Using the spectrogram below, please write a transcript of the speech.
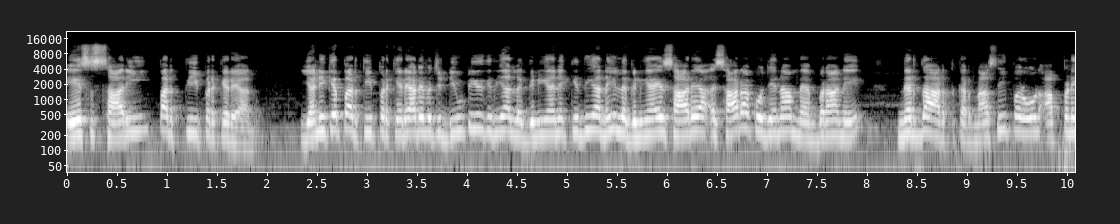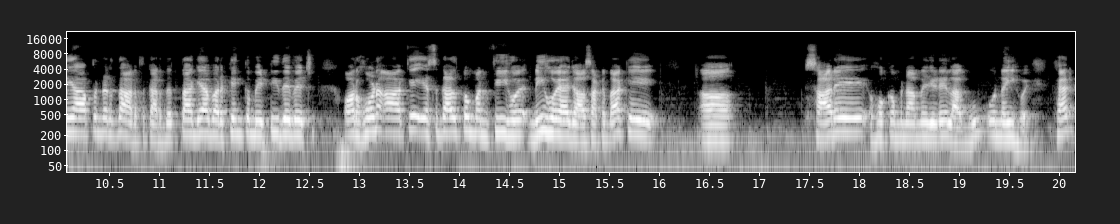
ਇਸ ਸਾਰੀ ਭਰਤੀ ਪ੍ਰਕਿਰਿਆ ਨੂੰ। ਯਾਨੀ ਕਿ ਭਰਤੀ ਪ੍ਰਕਿਰਿਆ ਦੇ ਵਿੱਚ ਡਿਊਟੀ ਕਿਹਦੀਆਂ ਲੱਗਣੀਆਂ ਨੇ, ਕਿਹਦੀਆਂ ਨਹੀਂ ਲੱਗਣੀਆਂ, ਇਹ ਸਾਰਾ ਸਾਰਾ ਕੁਝ ਇਹਨਾਂ ਮੈਂਬਰਾਂ ਨੇ ਨਿਰਧਾਰਤ ਕਰਨਾ ਸੀ, ਪਰ ਉਹ ਆਪਣੇ ਆਪ ਨਿਰਧਾਰਤ ਕਰ ਦਿੱਤਾ ਗਿਆ ਵਰਕਿੰਗ ਕਮੇਟੀ ਦੇ ਵਿੱਚ। ਔਰ ਹੁਣ ਆ ਕੇ ਇਸ ਗੱਲ ਤੋਂ ਮਨਫੀ ਹੋਏ- ਨਹੀਂ ਹੋਇਆ ਜਾ ਸਕਦਾ ਕਿ ਸਾਰੇ ਹੁਕਮਨਾਮੇ ਜਿਹੜੇ ਲਾਗੂ ਉਹ ਨਹੀਂ ਹੋਏ। ਖੈਰ,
